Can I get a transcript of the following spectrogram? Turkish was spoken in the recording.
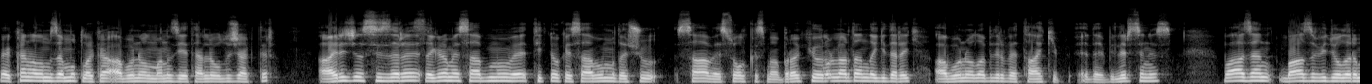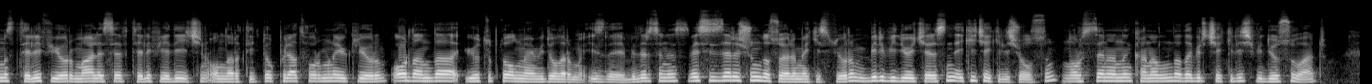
ve kanalımıza mutlaka abone olmanız yeterli olacaktır. Ayrıca sizlere Instagram hesabımı ve TikTok hesabımı da şu sağ ve sol kısma bırakıyorum. Oralardan da giderek abone olabilir ve takip edebilirsiniz. Bazen bazı videolarımız telif yiyor. Maalesef telif yediği için onları TikTok platformuna yüklüyorum. Oradan da YouTube'da olmayan videolarımı izleyebilirsiniz. Ve sizlere şunu da söylemek istiyorum. Bir video içerisinde iki çekiliş olsun. Norstena'nın kanalında da bir çekiliş videosu var.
